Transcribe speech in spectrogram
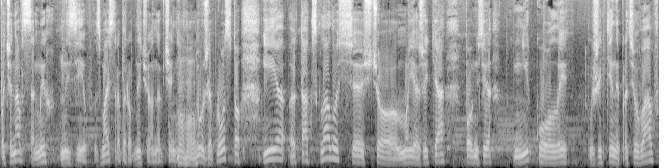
Починав з самих низів, з майстра виробничого навчання. Дуже просто. І е, так склалось, е, що моє життя повністю ніколи в житті не працював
